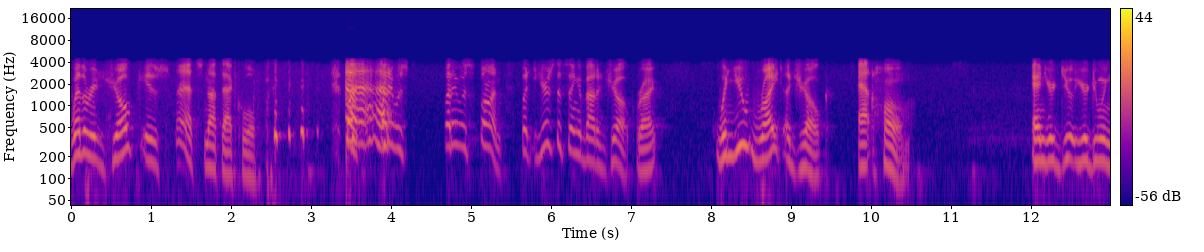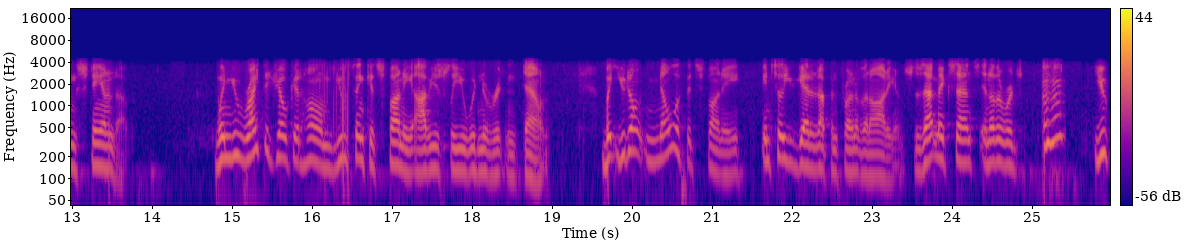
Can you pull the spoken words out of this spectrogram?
Whether a joke is, eh, not that cool. but, but it was, but it was fun. But here's the thing about a joke, right? When you write a joke at home, and you're do, you're doing stand up, when you write the joke at home, you think it's funny. Obviously, you wouldn't have written it down, but you don't know if it's funny until you get it up in front of an audience. Does that make sense? In other words, Mhm. you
